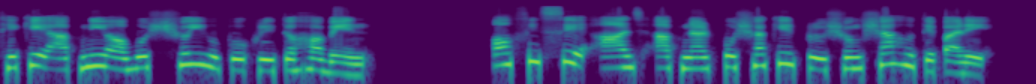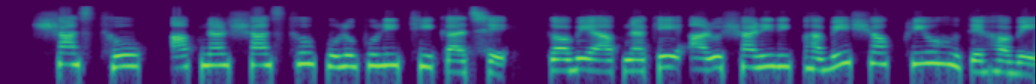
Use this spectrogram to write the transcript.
থেকে আপনি অবশ্যই উপকৃত হবেন। অফিসে আজ আপনার পোশাকের প্রশংসা হতে পারে। স্বাস্থ্য, আপনার স্বাস্থ্য পুরোপুরি ঠিক আছে, তবে আপনাকে আরও শারীরিকভাবে সক্রিয় হতে হবে।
